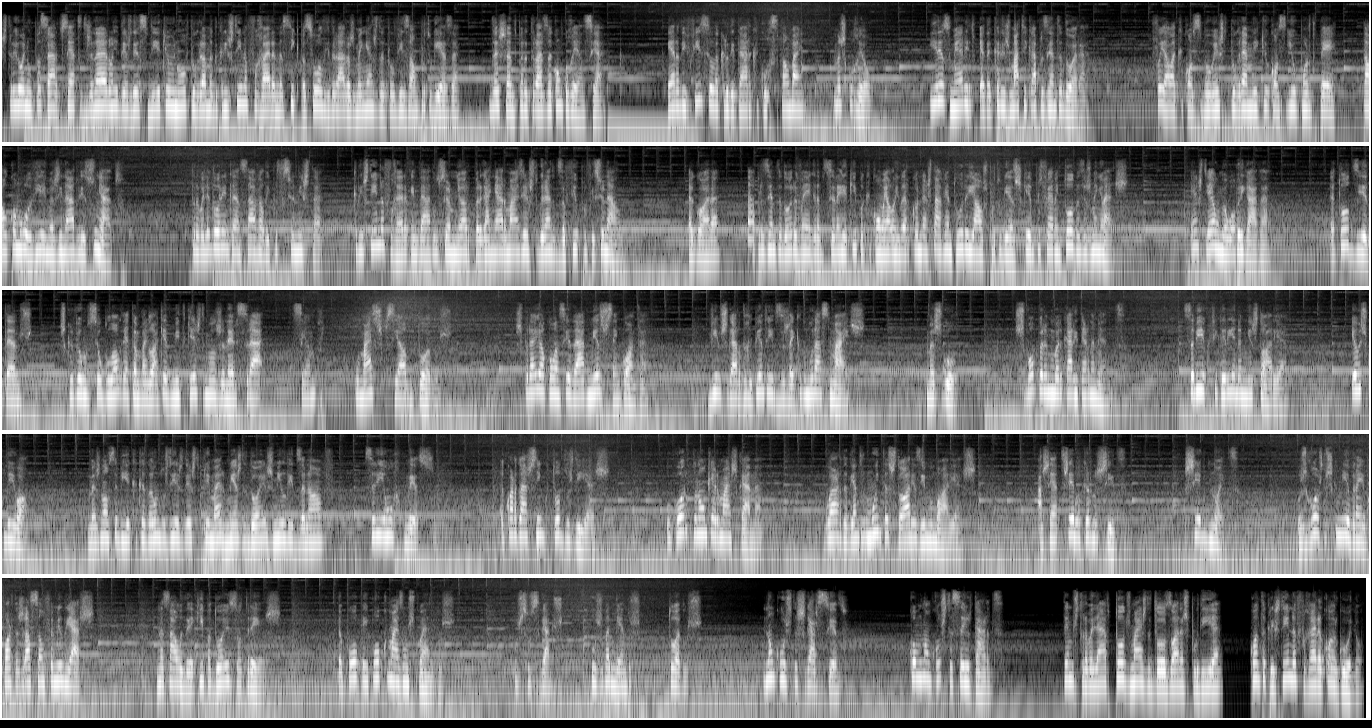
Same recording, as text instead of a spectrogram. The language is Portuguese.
Estreou no passado 7 de janeiro e desde esse dia que o novo programa de Cristina Ferreira na SIC passou a liderar as manhãs da televisão portuguesa, deixando para trás a concorrência. Era difícil acreditar que corresse tão bem, mas correu. E esse mérito é da carismática apresentadora. Foi ela que concebeu este programa e que o conseguiu pôr de pé, tal como o havia imaginado e sonhado. Trabalhadora incansável e profissionista, Cristina Ferreira tem dado o seu melhor para ganhar mais este grande desafio profissional. Agora, a apresentadora vem agradecer à equipa que com ela embarcou nesta aventura e aos portugueses que a preferem todas as manhãs. Este é o meu obrigada. A todos e a todos. Escreveu no seu blog é também lá que admite que este meu janeiro será, sempre, o mais especial de todos. Esperei-o com ansiedade meses sem conta. Vi-o chegar de repente e desejei que demorasse mais. Mas chegou chegou para me marcar eternamente. Sabia que ficaria na minha história. Eu escolhi-o. Mas não sabia que cada um dos dias deste primeiro mês de 2019 seria um recomeço. Acorda às 5 todos os dias. O corpo não quer mais cama. Guarda dentro muitas histórias e memórias. Às 7 chego a Carnachide. Chego de noite. Os rostos que me abrem a porta já são familiares na sala da equipa dois ou três. A pouco e pouco mais uns quantos. Os sossegados, os barulhentos, todos. Não custa chegar cedo. Como não custa sair tarde. Temos trabalhado todos mais de 12 horas por dia, conta Cristina Ferreira com orgulho.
